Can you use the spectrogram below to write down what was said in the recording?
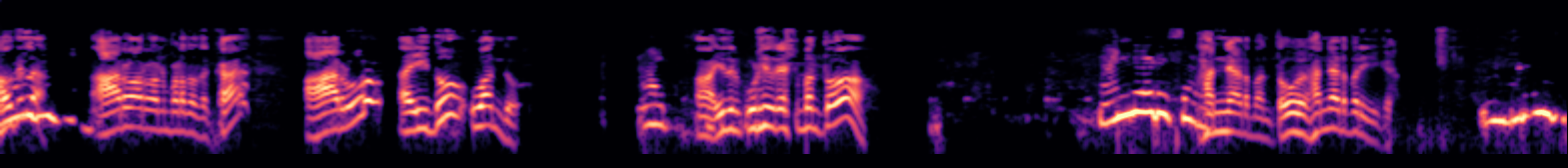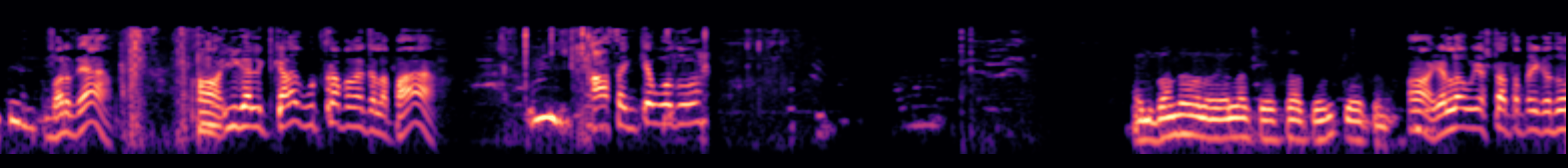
ಹೌದಿಲ್ಲ? ಆರು ಆರು ಅನ್ಬಾರ್ದು ಅದಕ್ಕ. ಆರು ಐದು ಒಂದು. ಹಾ ಇದನ್ನ ಕೂಡಿಸಿದ್ರೆ ಎಷ್ಟು ಬಂತು? ಹನ್ನೆರಡು ಬಂತು. ಹನ್ನೆರಡು ಬರೀ ಈಗ. ಬರ್ದ್ಯಾ ಹಾ ಈಗ ಅಲ್ಲಿ ಕೆಳಗ್ ಉತ್ತರ ಬಂದೈತಲ್ಲಪ್ಪ? ಆ ಸಂಖ್ಯೆ ಓದು. ಅಲ್ಲಿ ಬಂದವಲ್ಲ ಎಲ್ಲ ಎಷ್ಟಾಯ್ತು ಅಂತ ಕೇಳ್ತಾನೆ. ಹಾ ಎಲ್ಲವೂ ಎಷ್ಟಾತಪ್ಪ ಈಗ ಅದು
